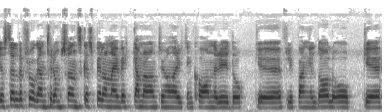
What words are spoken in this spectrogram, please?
jag ställde frågan till de svenska spelarna i veckan, bland annat Johanna Rytting Kaneryd och eh, Filippa Angeldal. Och, eh,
